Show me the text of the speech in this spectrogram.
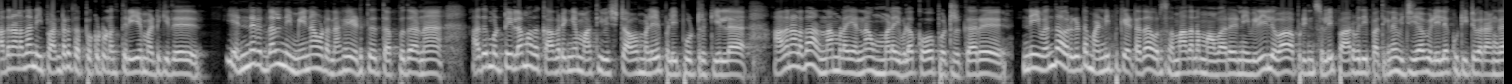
அதனால தான் நீ பண்ணுற தப்பு கூட உனக்கு தெரிய மாட்டேங்குது. என்ன இருந்தாலும் நீ மீனாவோட நகை எடுத்தது தப்பு தானே? அது மட்டும் இல்லாமல் அதை கவரிங்காக மாற்றி வச்சுட்டு அவன் மேலேயே பழி போட்டிருக்கீல்ல. அதனால தான் அண்ணாமலை என்ன உண்மையில இவ்வளோ கோவப்பட்டிருக்காரு. நீ வந்து அவர்கிட்ட மன்னிப்பு கேட்டதா அவர் சமாதானம் ஆவார் நீ வெளியில் வா அப்படின்னு சொல்லி பார்வதி பார்த்தீங்கன்னா விஜயா வெளியில் கூட்டிகிட்டு வராங்க.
